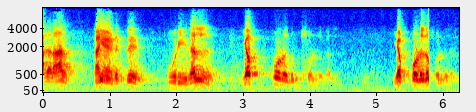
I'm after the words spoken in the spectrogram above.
அதனால் தனியா எடுத்து புரிதல் எப்பொழுதும் சொல்லுதல். எப்பொழுதும் சொல்லுதல்.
